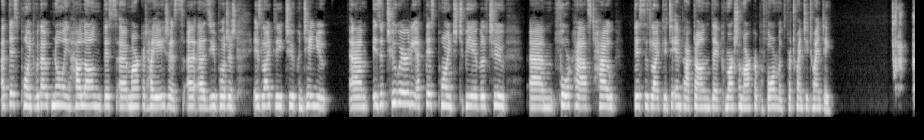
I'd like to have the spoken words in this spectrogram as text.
at this point, without knowing how long this uh, market hiatus, uh, as you put it, is likely to continue? Um, is it too early at this point to be able to um, forecast how this is likely to impact on the commercial market performance for 2020? Uh,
